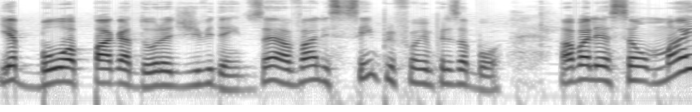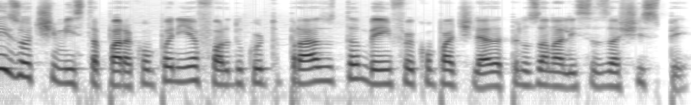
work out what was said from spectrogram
e é boa pagadora de dividendos. É, a Vale sempre foi uma empresa boa. A avaliação mais otimista para a companhia fora do curto prazo também foi compartilhada pelos analistas da XP.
